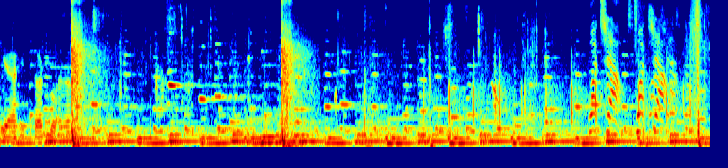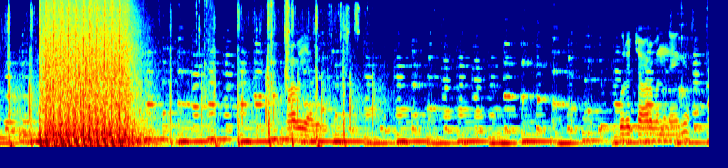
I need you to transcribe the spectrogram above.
क्या ही डर लगा Watch out. Watch out. अभी आ गए पूरे चार बंदे हैं क्या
